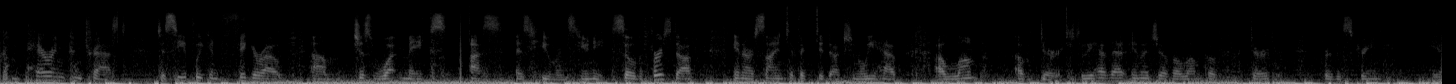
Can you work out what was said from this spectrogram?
compare and contrast to see if we can figure out um, just what makes us as humans unique. So the first off, in our scientific deduction, we have a lump of dirt. Do we have that image of a lump of dirt for the screen? Yeah.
